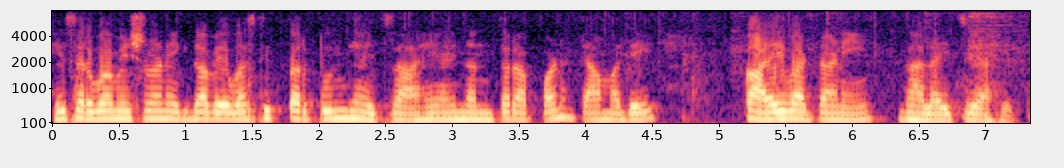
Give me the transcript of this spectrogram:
हे सर्व मिश्रण एकदा व्यवस्थित परतून घ्यायचं आहे आणि नंतर आपण त्यामध्ये काळे वाटाणे घालायचे आहेत.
